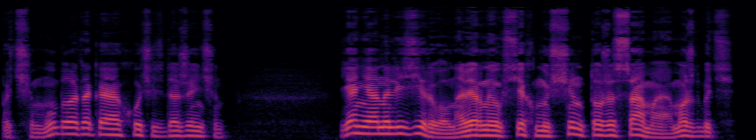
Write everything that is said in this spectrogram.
Почему была такая охочесть до женщин? Я не анализировал, наверное, у всех мужчин то же самое, а может быть,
